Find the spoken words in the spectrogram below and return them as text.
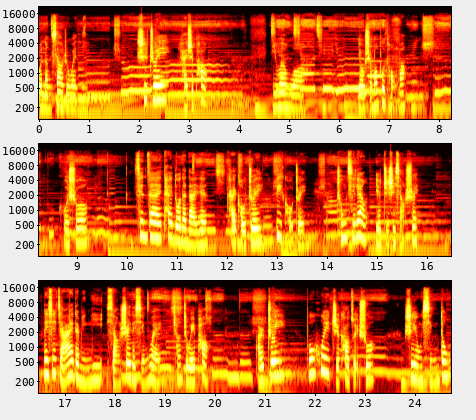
我冷笑着问你。是追还是泡？你问我有什么不同吗？我说，现在太多的男人开口追，闭口追，充其量也只是想睡。那些假爱的名义想睡的行为，称之为泡。而追不会只靠嘴说，是用行动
